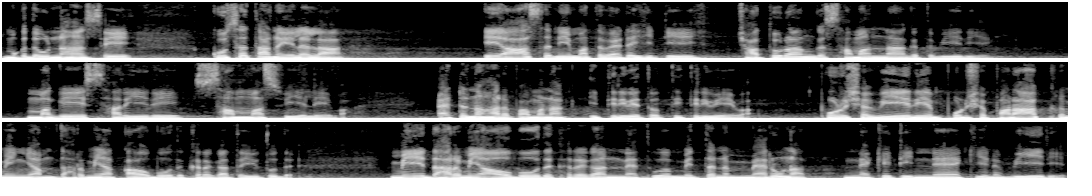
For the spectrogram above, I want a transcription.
මොකද උන්වහන්සේ කුසතන එලලා ඒ ආසනී මත වැඩ හිටියේ චතුරංග සමන්නාගත වීරියෙන් මගේ ශරීරයේ සම්මස් වියලේවා ඇටනහර පමණක් ඉතිරිවෙතොත් ඉතිරි වේවා පුරුෂ වීරියෙන් පුරුෂ පරාක්‍රමින් යම් ධර්මයක් අවබෝධ කරගත යුතුද. මේ ධර්මය අවබෝධ කරගන්න නැතුව මෙතන මැරුණත් නැකිටින් නෑ කියන වීරිය.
